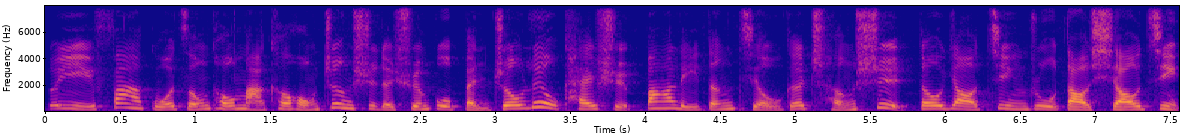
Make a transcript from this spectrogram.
所以，法国总统马克宏正式的宣布，本周六开始，巴黎等九个城市都要进入到宵禁。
